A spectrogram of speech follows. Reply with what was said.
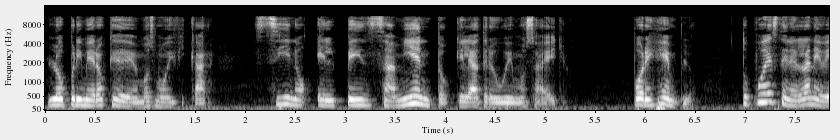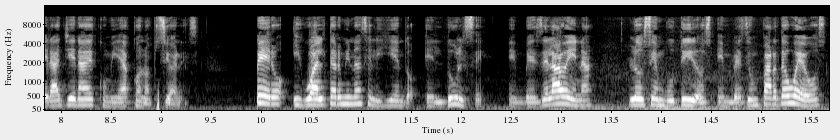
lo primero que debemos modificar, sino el pensamiento que le atribuimos a ello. Por ejemplo, tú puedes tener la nevera llena de comida con opciones, pero igual terminas eligiendo el dulce en vez de la avena, los embutidos en vez de un par de huevos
